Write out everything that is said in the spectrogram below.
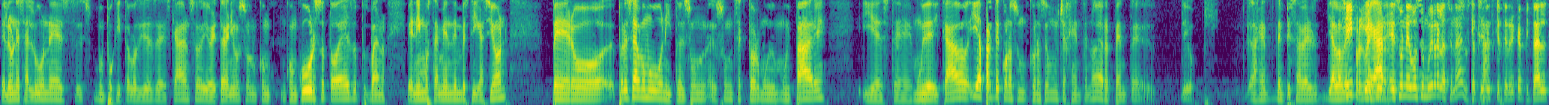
de lunes a lunes, es muy poquito los días de descanso y ahorita venimos a un, con- un concurso, todo eso, pues bueno, venimos también de investigación, pero, pero es algo muy bonito, es un, es un sector muy, muy padre y este, muy dedicado y aparte conocemos conoce mucha gente, ¿no? De repente, digo, pues, la gente te empieza a ver, ya lo Sí, ves porque es llegar. un, es un negocio muy relacional. Sea, tienes que tener capital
